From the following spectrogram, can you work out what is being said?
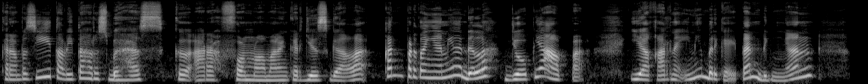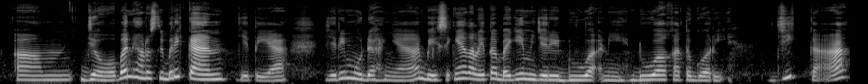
Kenapa sih Talita harus bahas ke arah form lamaran kerja segala? Kan pertanyaannya adalah jawabnya apa? Ya karena ini berkaitan dengan um, jawaban yang harus diberikan gitu ya. Jadi mudahnya basicnya Talita bagi menjadi dua nih, dua kategori jika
